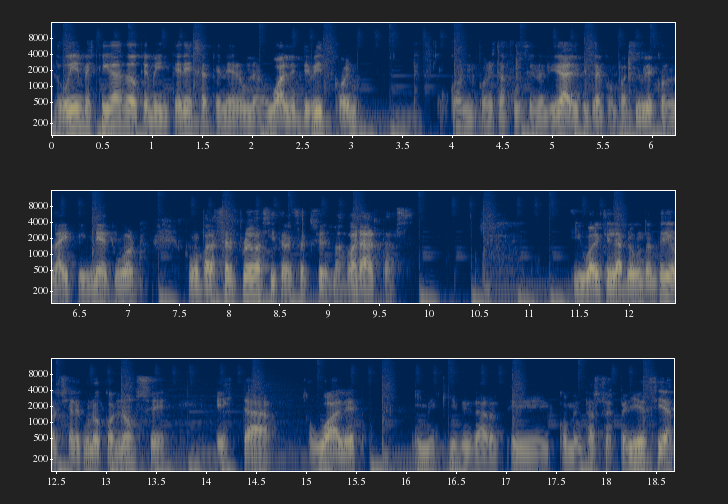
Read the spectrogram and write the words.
Lo voy a investigar dado que me interesa tener una wallet de Bitcoin con, con estas funcionalidades, que sea compatible con Lightning Network, como para hacer pruebas y transacciones más baratas. Igual que en la pregunta anterior, si alguno conoce esta wallet y me quiere dar, eh, comentar su experiencia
